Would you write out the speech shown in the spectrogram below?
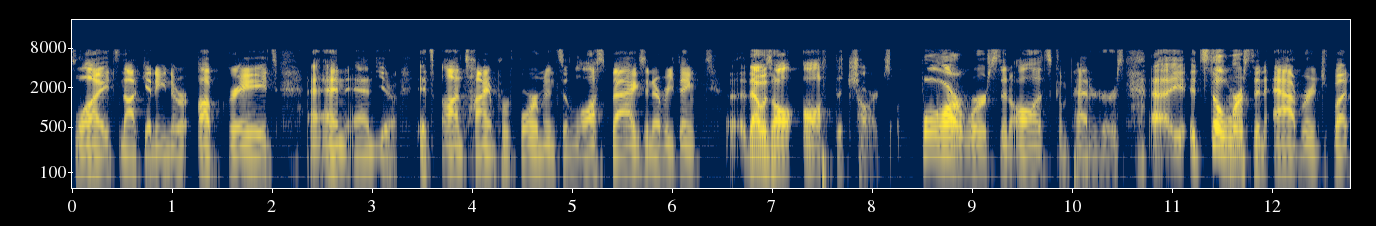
flights not getting their upgrades and and you know its on time performance and lost bags and everything. Uh, that was all off the charts far worse than all its competitors. Uh, it's still worse than average but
